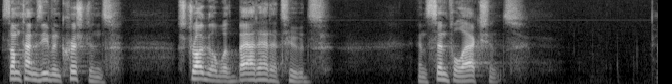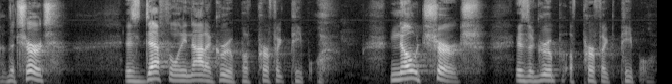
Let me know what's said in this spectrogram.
Sometimes even Christians struggle with bad attitudes and sinful actions. The church is definitely not a group of perfect people. No church is a group of perfect people.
